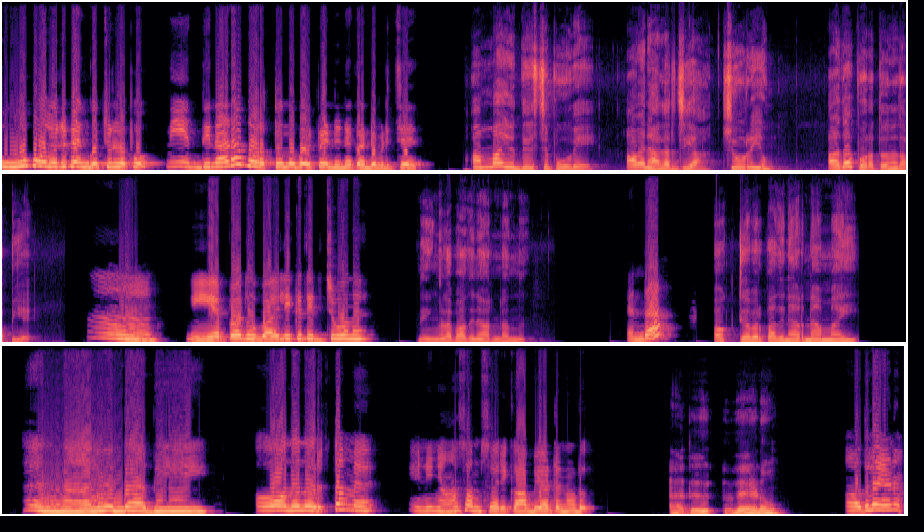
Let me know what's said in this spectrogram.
പൂ പോലൊരു പെങ്കൊച്ചുള്ളപ്പോ നീ എന്തിനാടാ പുറത്തുനിന്ന് പോയി പെണ്ണിനെ കണ്ടുപിടിച്ചേ? അമ്മായി ഉദ്ദേശിച്ച പൂവേ അവൻ അലർജിയാ ചൊറിയും. അതാ പുറത്തുനിന്ന് തപ്പിയേ. നീ എപ്പാ ദുബായിലേക്ക് തിരിച്ചു പോന്നെ? നിങ്ങളെ പതിനാറിന്റെ അന്ന് എന്താ? ഒക്ടോബർ പതിനാറിന് അമ്മായി. എന്നാലും എന്താ അബി? ഓ ഒന്ന് നിർത്തമ്മേ. ഇനി ഞാൻ സംസാരിക്കാം അബിയേട്ടനോട്. അത് വേണോ? അത് വേണം.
